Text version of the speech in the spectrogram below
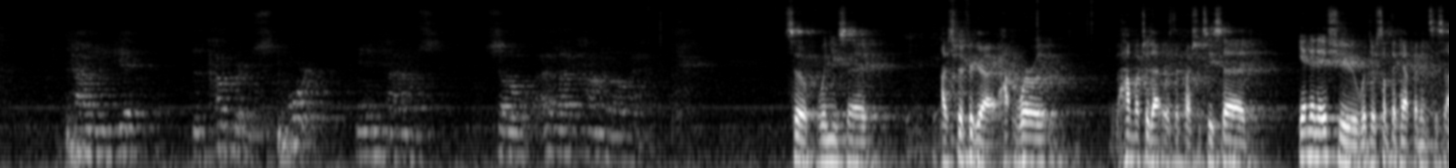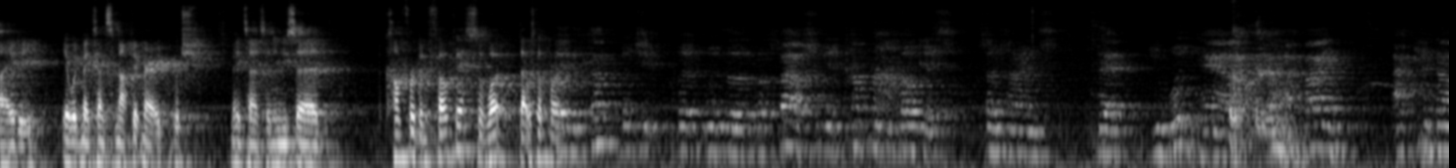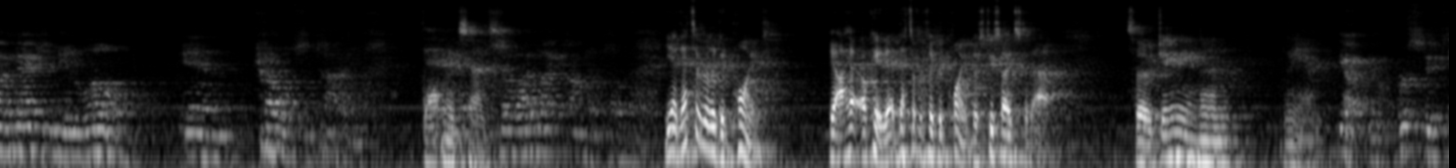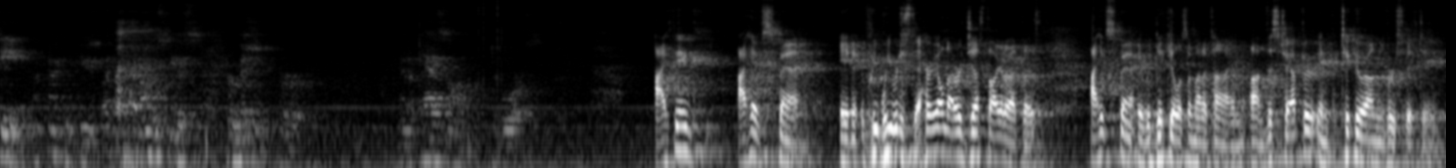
how you get the comfort and support many times. So I'd like to comment on that. So when you say, I was trying to figure out how, where, how much of that was the question. So you said, in an issue where there's something happened in society, it would make sense to not get married, which made sense. And then you said, comfort and focus. So what? That was the part. But, the com- but, you, but with a, a spouse, you get comfort and focus sometimes that you wouldn't have. And I find I cannot imagine being alone in troublesome times. That makes sense. So I'd like comments on that. Yeah, that's a really good point. Yeah, I ha- okay, that, that's a really good point. There's two sides to that. So Jamie and then Leanne. Yeah, you know, verse 15, I'm kind of confused by that. Promise gives permission for, and a pass on divorce. I think I have spent, a, we, we were just, Ariel and I were just talking about this. I have spent a ridiculous amount of time on this chapter, in particular on verse 15.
